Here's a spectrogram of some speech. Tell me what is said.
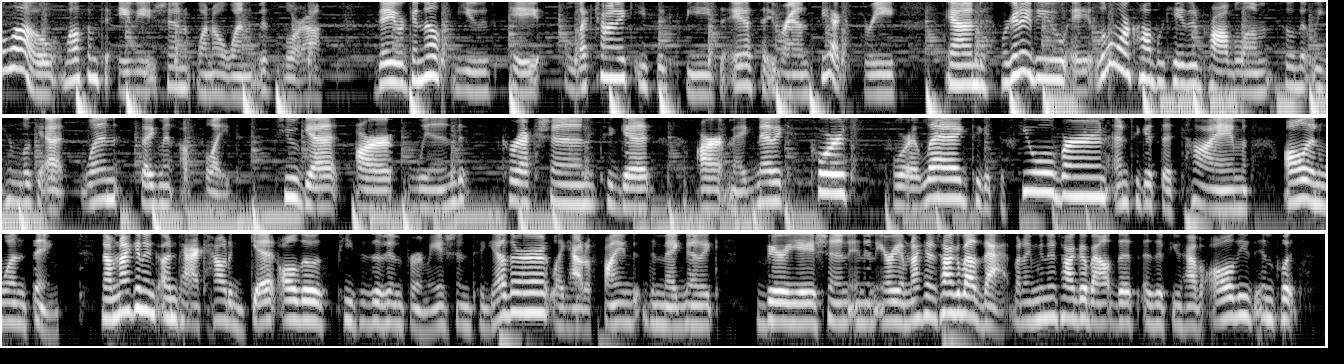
Hello, welcome to Aviation 101 with Laura. Today we're going to use a electronic E6B, the ASA brand CX3, and we're going to do a little more complicated problem so that we can look at one segment of flight to get our wind correction, to get our magnetic course for a leg, to get the fuel burn, and to get the time all in one thing. Now, I'm not going to unpack how to get all those pieces of information together, like how to find the magnetic variation in an area. I'm not going to talk about that, but I'm going to talk about this as if you have all these inputs.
